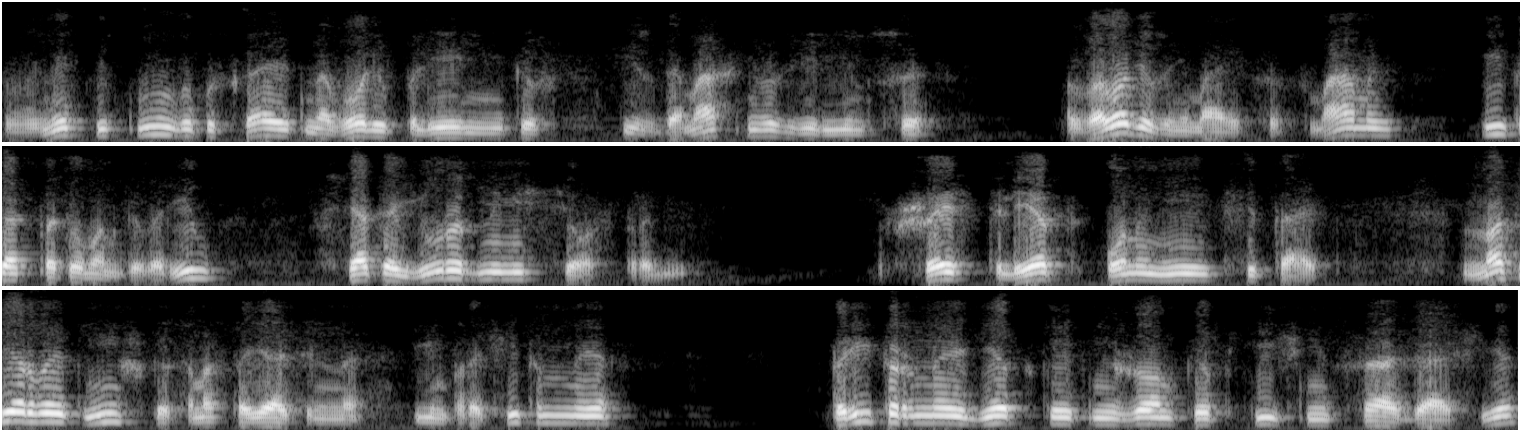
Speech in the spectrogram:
вместе с ним выпускает на волю пленников из домашнего зверинца. Володя занимается с мамой, и, как потом он говорил, всякоюродными сестрами. Шесть лет он умеет читать, но первая книжка, самостоятельно им прочитанная, приторная детская книжонка «Птичница Агафья»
